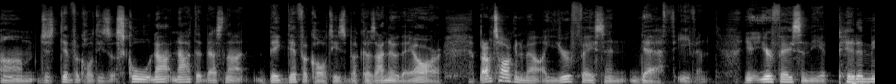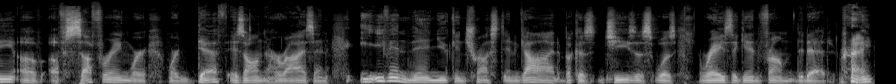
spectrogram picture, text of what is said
um, just difficulties at school not not that that's not big difficulties because I know they are but I'm talking about like you're facing death even. You're facing the epitome of, of suffering where where death is on the horizon. Even then you can trust in God because Jesus was raised again from the dead right?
